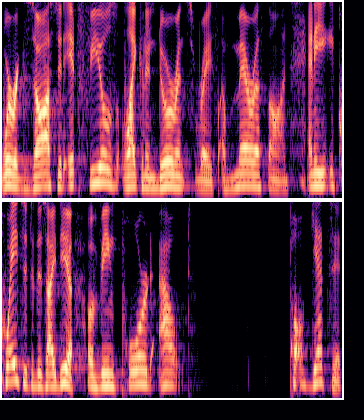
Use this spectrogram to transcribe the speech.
We're exhausted. It feels like an endurance race, a marathon. And he equates it to this idea of being poured out. Paul gets it.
